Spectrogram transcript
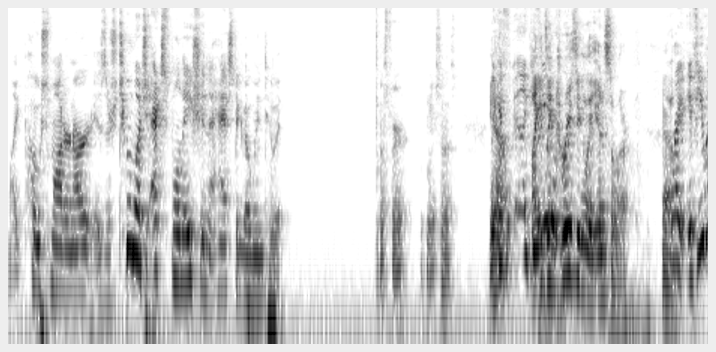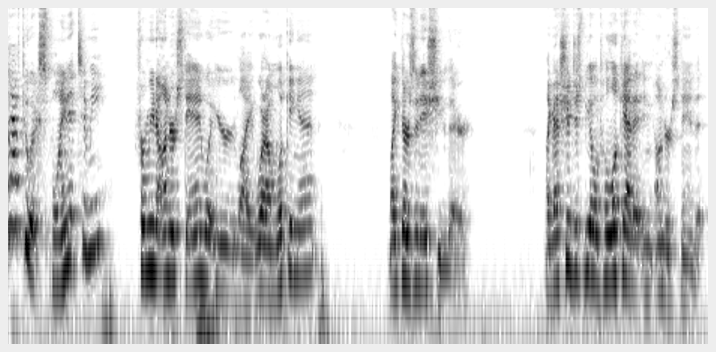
like postmodern art is there's too much explanation that has to go into it. That's fair. Makes sense. Like Yeah, if- like, like if it's you- increasingly insular. Yeah. Right. If you have to explain it to me for me to understand what you're like what I'm looking at, like there's an issue there. Like I should just be able to look at it and understand it.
